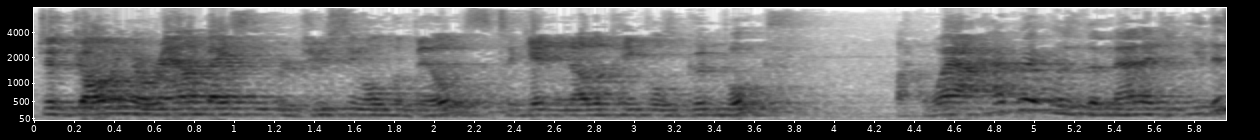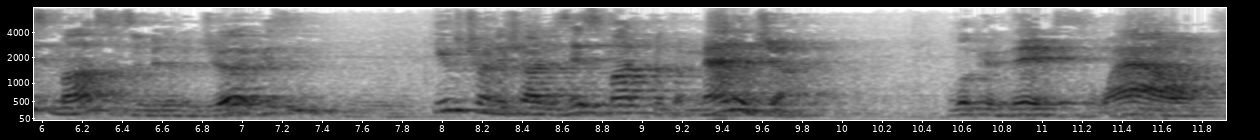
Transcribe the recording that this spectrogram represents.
just going around basically reducing all the bills to get in other people's good books. Like, wow, how great was the manager? Yeah, this master's a bit of a jerk, isn't he? He was trying to charge us this much, but the manager, look at this, wow,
